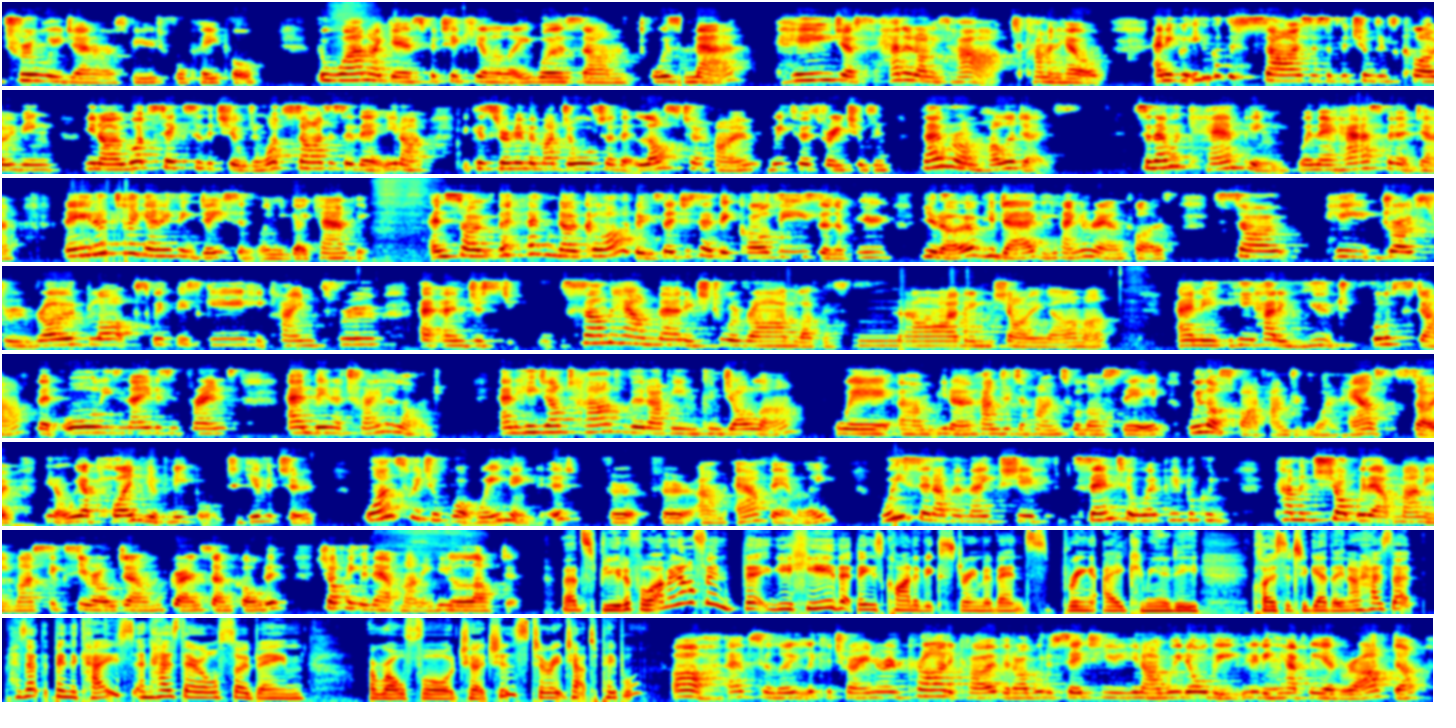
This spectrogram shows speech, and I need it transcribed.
truly generous, beautiful people. The one I guess particularly was um, was Matt, he just had it on his heart to come and help. And he even got the sizes of the children's clothing, you know, what sex are the children, what sizes are they, you know, because remember my daughter that lost her home with her three children, they were on holidays. So they were camping when their house burnt down. Now you don't take anything decent when you go camping. And so they had no clothes. They just had their cozies and a few, you know, of your daggy hang around clothes. So he drove through roadblocks with this gear. He came through and, just somehow managed to arrive like this knight in shining armour. And he, he had a ute full of stuff that all his neighbours and friends, and then a trailer load. And he dumped half of it up in Conjola, where um, you know hundreds of homes were lost there. We lost 501 houses, so you know we have plenty of people to give it to. Once we took what we needed, for for um, our family, we set up a makeshift centre where people could come and shop without money. My six-year-old um, grandson called it shopping without money. He loved it. That's beautiful. I mean, often that you hear that these kind of extreme events bring a community closer together. You know, has that has that been the case? And has there also been a role for churches to reach out to people? Oh, absolutely, Katrina. And prior to COVID, I would have said to you, you know, we'd all be living happily ever after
